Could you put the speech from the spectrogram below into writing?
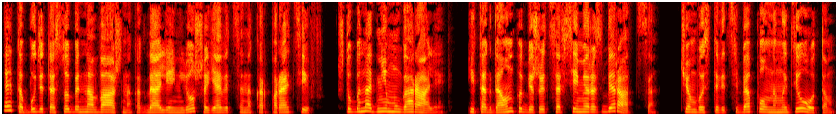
Это будет особенно важно, когда олень Лёша явится на корпоратив, чтобы над ним угорали, и тогда он побежит со всеми разбираться, чем выставить себя полным идиотом,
